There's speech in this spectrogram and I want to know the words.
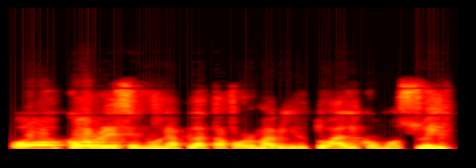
o corres en una plataforma virtual como Swift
